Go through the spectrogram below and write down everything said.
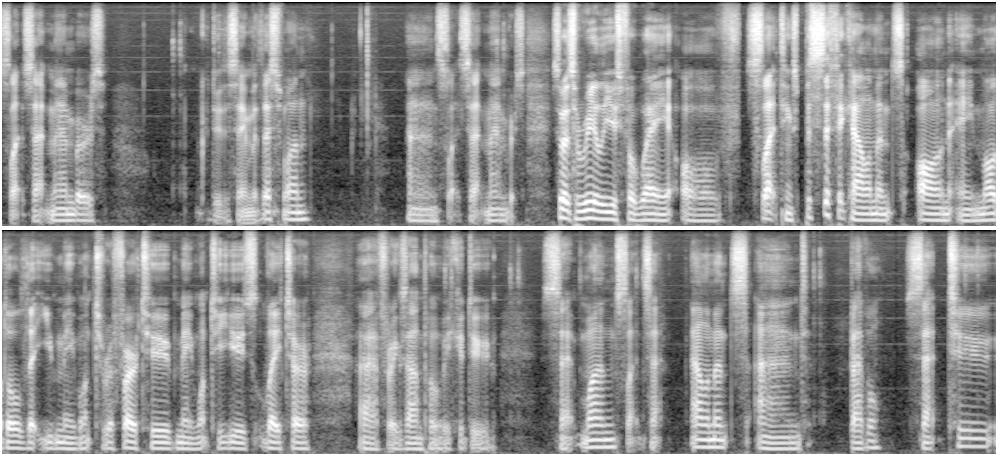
select set members. I could do the same with this one and select set members. So it's a really useful way of selecting specific elements on a model that you may want to refer to, may want to use later. Uh, for example, we could do set 1, select set elements and bevel, set 2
